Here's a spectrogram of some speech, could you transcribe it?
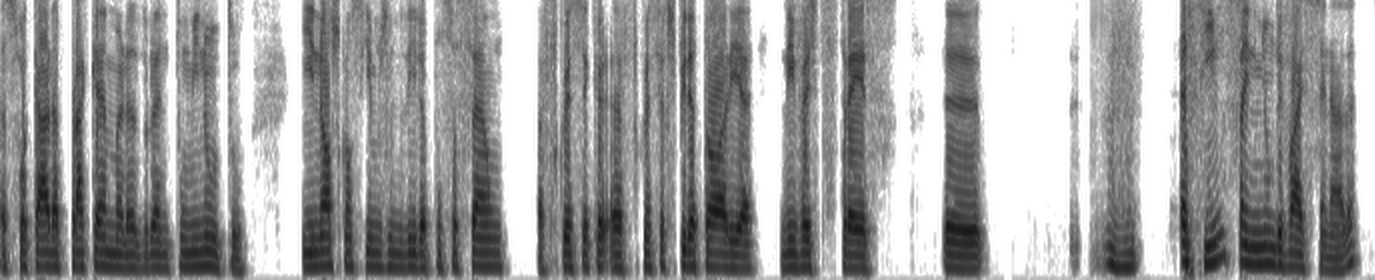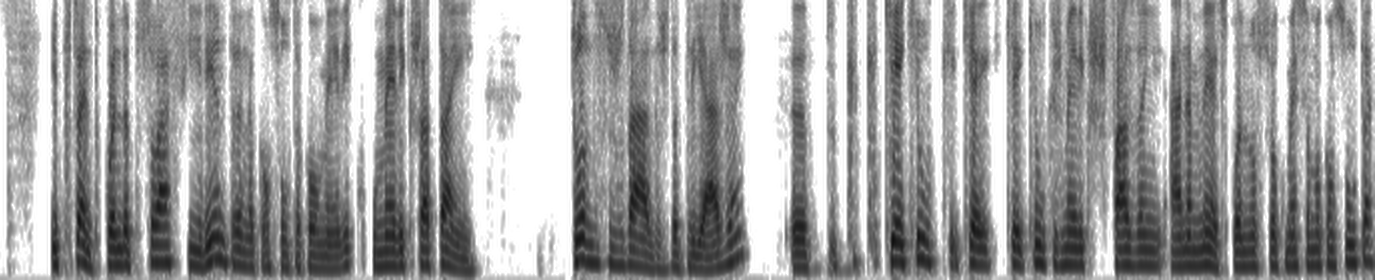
a sua cara para a câmara durante um minuto e nós conseguimos medir a pulsação, a frequência, a frequência respiratória, níveis de stress, uh, assim, sem nenhum device, sem nada. E, portanto, quando a pessoa a seguir entra na consulta com o médico, o médico já tem todos os dados da triagem, que, que, é aquilo que, que, é, que é aquilo que os médicos fazem à anamnese. Quando uma pessoa começa uma consulta,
